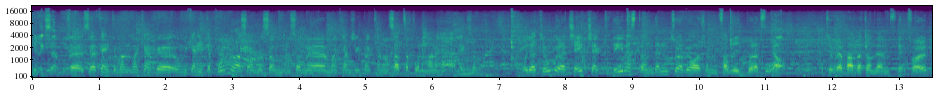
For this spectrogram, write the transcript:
Till exempel. Så, så jag tänkte man, man kanske, om vi kan hitta på några sådana som, som eh, man kanske man kan satsa på när man är här. Liksom. Mm. Och jag tror att Shake Shack, det är nästan, den tror jag vi har som favorit båda två. Ja. Jag tror vi har babblat om den förut.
